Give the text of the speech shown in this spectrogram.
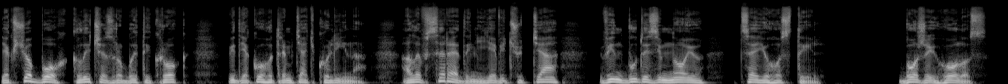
Якщо Бог кличе зробити крок, від якого тремтять коліна, але всередині є відчуття Він буде зі мною, це його стиль. Божий голос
